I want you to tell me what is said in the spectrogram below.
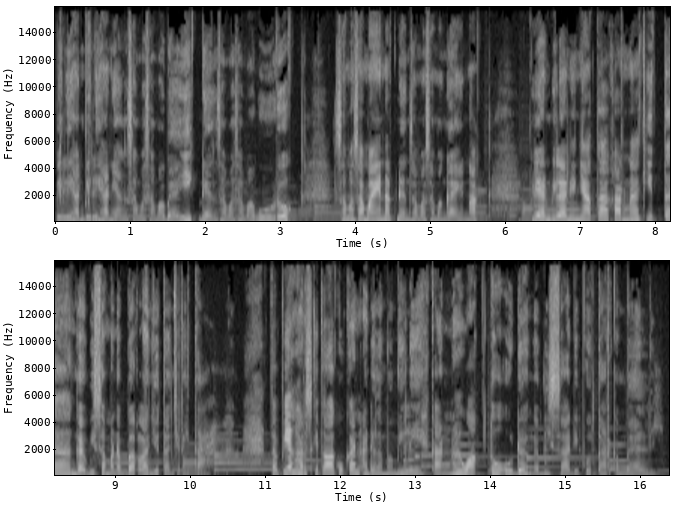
pilihan-pilihan yang sama-sama baik dan sama-sama buruk, sama-sama enak dan sama-sama nggak enak. Pilihan-pilihan yang nyata karena kita nggak bisa menebak lanjutan cerita. Tapi yang harus kita lakukan adalah memilih karena waktu udah nggak bisa diputar kembali.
